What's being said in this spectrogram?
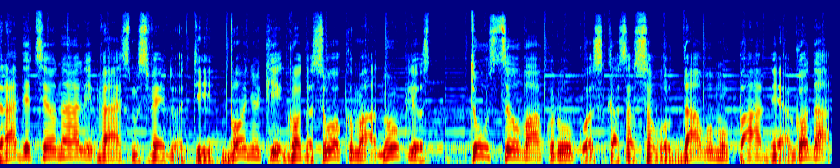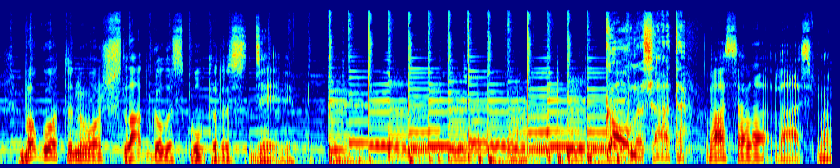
Tradicionāli vēsmas veidoti Boņuki goda sokumā nūkļūst tūs cilvēku rūkos, kas ar savu devumu pārņēma godā bogotinošas Latvijas kultūras dzīvi. Kolnesāta! Vasala vēsma!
